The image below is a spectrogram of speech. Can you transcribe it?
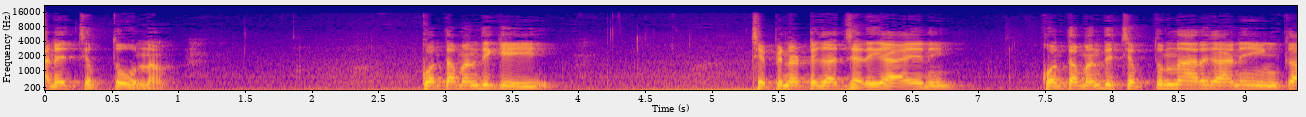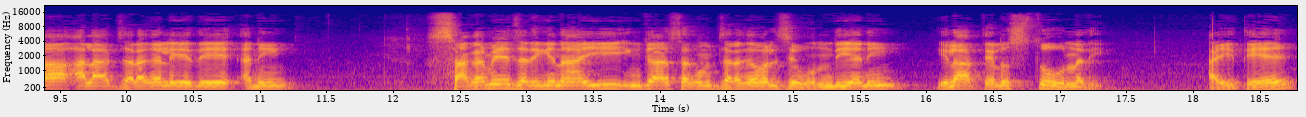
అనేది చెప్తూ ఉన్నాం. కొంతమందికి చెప్పినట్టుగా జరిగాయని కొంతమంది చెప్తున్నారు కానీ ఇంకా అలా జరగలేదే అని సగమే జరిగినాయి ఇంకా సగం జరగవలసి ఉంది అని ఇలా తెలుస్తూ ఉన్నది. అయితే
